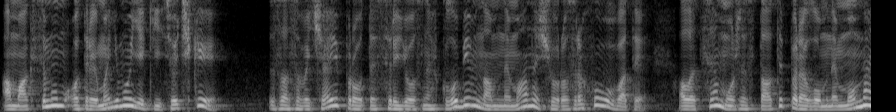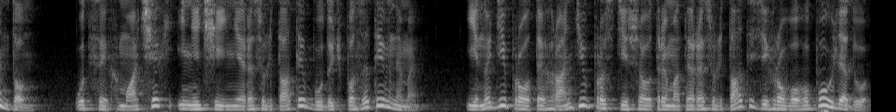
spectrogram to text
а максимум отримаємо якісь очки. Зазвичай проти серйозних клубів нам нема на що розраховувати, але це може стати переломним моментом. У цих матчах і нічийні результати будуть позитивними. Іноді проти грантів простіше отримати результат з ігрового погляду,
